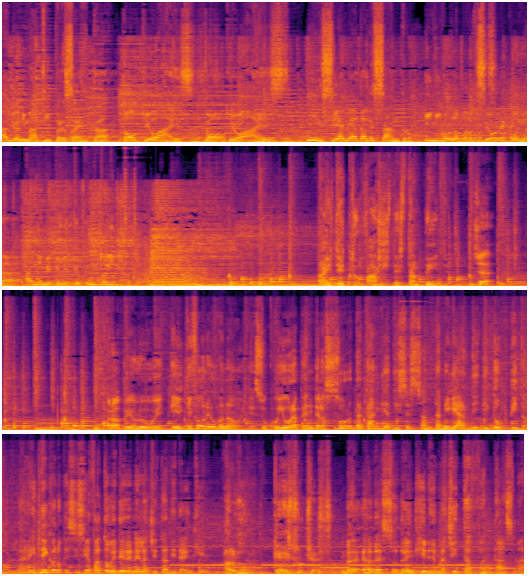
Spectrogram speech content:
Radio Animati presenta Tokyo Eyes. Tokyo Eyes. Insieme ad Alessandro. In collaborazione con animeclick.it. Hai detto Vash the Stampede? Già. Proprio lui, il tifone umanoide su cui ora pende l'assurda taglia di 60 miliardi di doppi dollari. Dicono che si sia fatto vedere nella città di Denkin. Allora, che è successo? Beh, adesso Denkin è una città fantasma.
